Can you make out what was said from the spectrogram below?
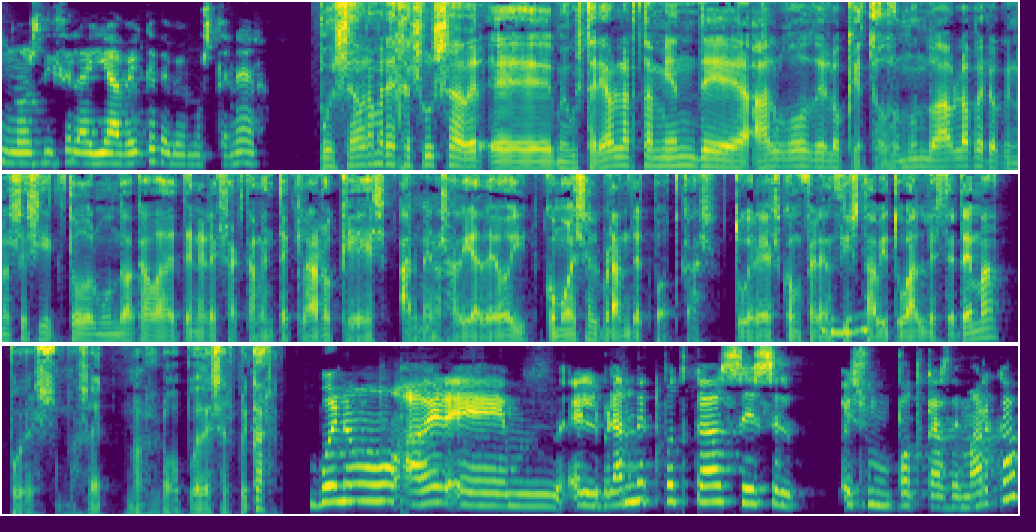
nos dice la IAB que debemos tener. Pues ahora, María Jesús, a ver, eh, me gustaría hablar también de algo de lo que todo el mundo habla, pero que no sé si todo el mundo acaba de tener exactamente claro que es, al menos a día de hoy, como es el Branded Podcast. Tú eres conferencista habitual de este tema, pues no sé, ¿nos lo puedes explicar? Bueno, a ver, em, el Branded Podcast es el es un podcast de marca,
